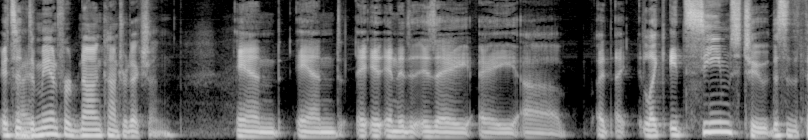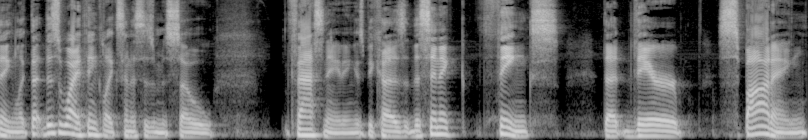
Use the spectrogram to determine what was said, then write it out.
It's a demand for non contradiction, and and it, and it is a a, uh, a, a like it seems to. This is the thing. Like that. This is why I think like cynicism is so fascinating. Is because the cynic thinks that they're spotting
